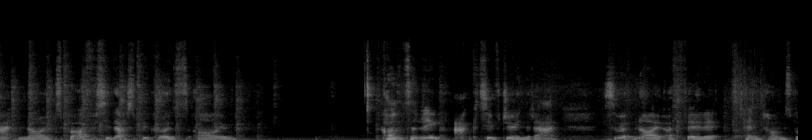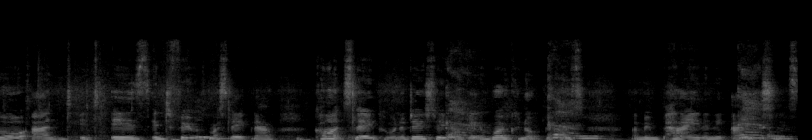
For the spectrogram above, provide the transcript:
at night, but obviously that's because I'm constantly active during the day. So at night I feel it 10 times more and it is interfering with my sleep now. Can't sleep and when I do sleep I'm getting woken up because I'm in pain and it aches and it's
